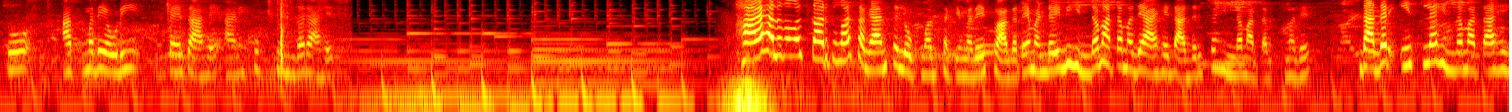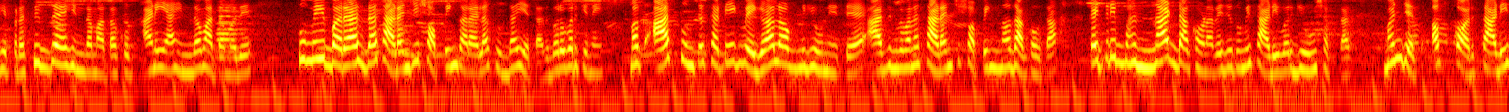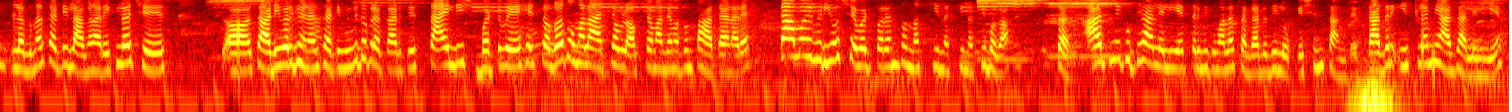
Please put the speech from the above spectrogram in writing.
तो आतमध्ये एवढी स्पेस आहे आणि खूप सुंदर आहे. नमस्कार तुम्हा सगळ्यांचे लोकमत सखीमध्ये स्वागत आहे. मंडळी मी हिंदमातामध्ये आहे दादरच्या हिंदमातामध्ये दादर ईस्टला हिंदमाता आहे हे प्रसिद्ध आहे हिंदमाता खूप. आणि या हिंदमातामध्ये तुम्ही बऱ्याचदा साड्यांची शॉपिंग करायला सुद्धा येतात बरोबर की नाही? मग आज तुमच्यासाठी एक वेगळा लॉग मी घेऊन येते. आहे आज मी तुम्हाला साड्यांची शॉपिंग न दाखवता काहीतरी भन्नाट दाखवणार आहे जे तुम्ही साडीवर घेऊ शकतात. म्हणजेच ऑफकोर्स साडी लग्नासाठी लागणारे क्लचेस साडीवर घेण्यासाठी विविध प्रकारचे स्टायलिश बटवे हे सगळं तुम्हाला आजच्या ब्लॉगच्या माध्यमातून पाहता येणार आहे. त्यामुळे व्हिडिओ शेवटपर्यंत नक्की नक्की नक्की बघा. तर आज मी कुठे आलेली आहे तर मी तुम्हाला सगळ्यात आधी लोकेशन सांगते. दादर ईस्टला मी आज आलेली आहे.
